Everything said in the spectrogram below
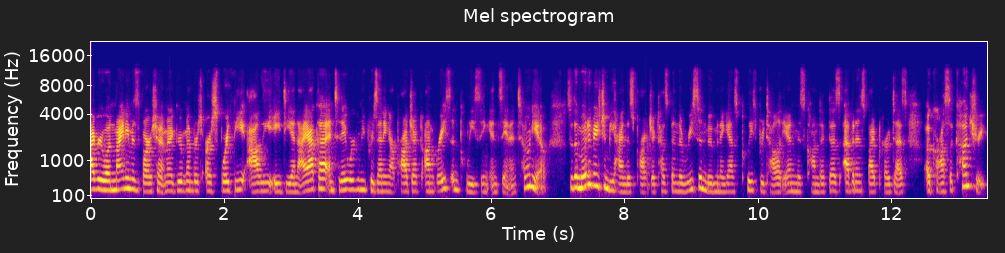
Hi everyone, my name is Varsha and my group members are Spoorthi, Ali, AD, and Ayaka, and today we're going to be presenting our project on race and policing in San Antonio. So the motivation behind this project has been the recent movement against police brutality and misconduct as evidenced by protests across the country.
